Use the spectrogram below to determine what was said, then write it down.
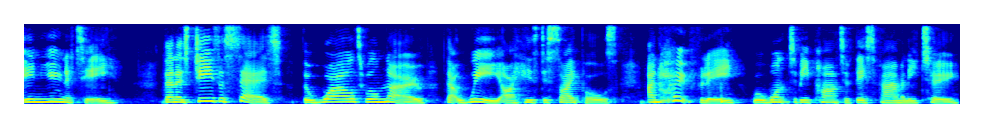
in unity, then, as Jesus said, the world will know that we are his disciples and hopefully will want to be part of this family too.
